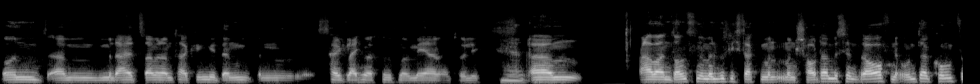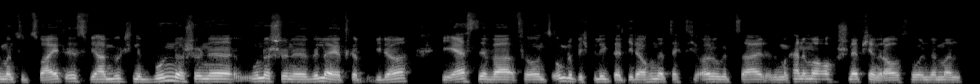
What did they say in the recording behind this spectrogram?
Und ähm, wenn man da halt zweimal am Tag hingeht, dann, dann ist halt gleich mal fünfmal mehr natürlich. Ja, ähm, aber ansonsten, wenn man wirklich sagt, man, man schaut da ein bisschen drauf, eine Unterkunft, wenn man zu zweit ist. Wir haben wirklich eine wunderschöne, wunderschöne Villa jetzt gerade wieder. Die erste war für uns unglaublich da hat jeder 160 Euro gezahlt. Also man kann immer auch Schnäppchen rausholen, wenn man,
